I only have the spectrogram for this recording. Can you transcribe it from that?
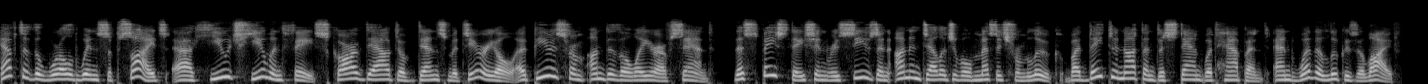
After the whirlwind subsides, a huge human face carved out of dense material appears from under the layer of sand. The space station receives an unintelligible message from Luke, but they do not understand what happened and whether Luke is alive.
